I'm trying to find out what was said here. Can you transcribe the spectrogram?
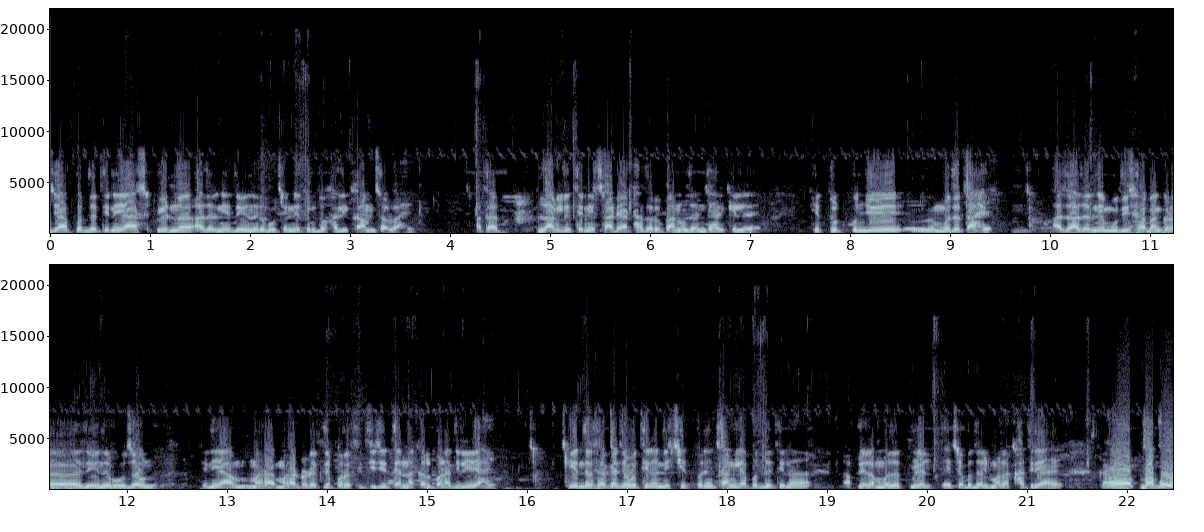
ज्या पद्धतीने या स्पीडनं आदरणीय देवेंद्र भाऊच्या नेतृत्वाखाली काम चालू आहे आता लागली त्यांनी साडेआठ हजार रुपये अनुदान जाहीर केलेलं आहे. ही तुटपुंजी मदत आहे. आज आदरणीय मोदी साहेबांकडे देवेंद्र भाऊ जाऊन त्यांनी या मरा मराठवाड्यातल्या परिस्थितीची त्यांना कल्पना दिलेली आहे. केंद्र सरकारच्या वतीनं निश्चितपणे चांगल्या पद्धतीनं आपल्याला मदत मिळेल याच्याबद्दल मला खात्री आहे. बापू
